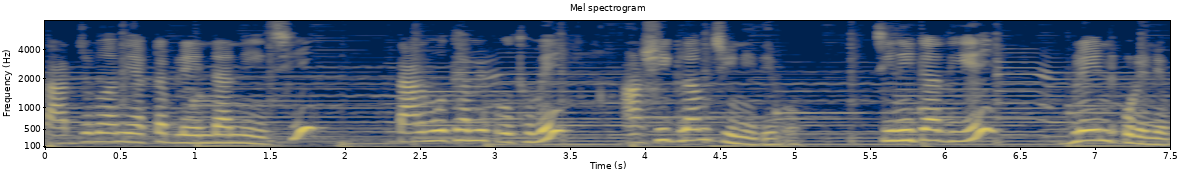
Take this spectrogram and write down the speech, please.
তার জন্য আমি একটা ব্লেন্ডার নিয়েছি। তার মধ্যে আমি প্রথমে আশি গ্রাম চিনি দেব। চিনিটা দিয়ে ব্লেন্ড করে নেব।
